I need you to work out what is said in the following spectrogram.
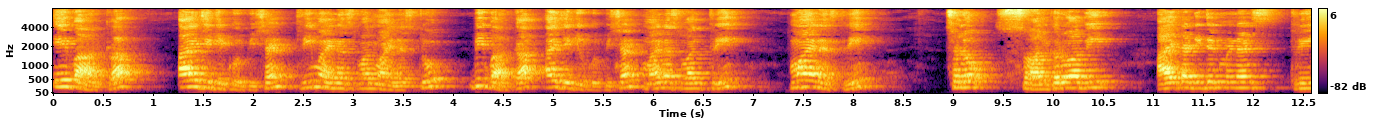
A bar का I J K coefficient three minus one minus two B bar का आई जे की coefficient minus one three minus three चलो सॉल्व करो अभी। आई का determinants three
